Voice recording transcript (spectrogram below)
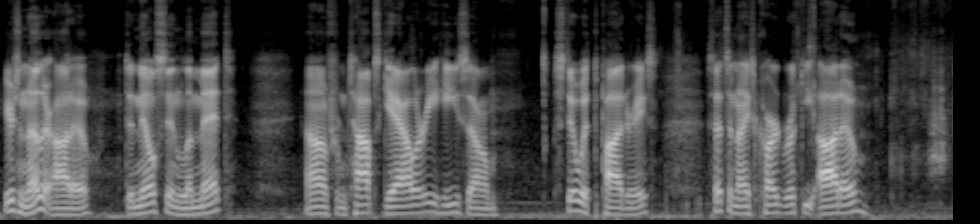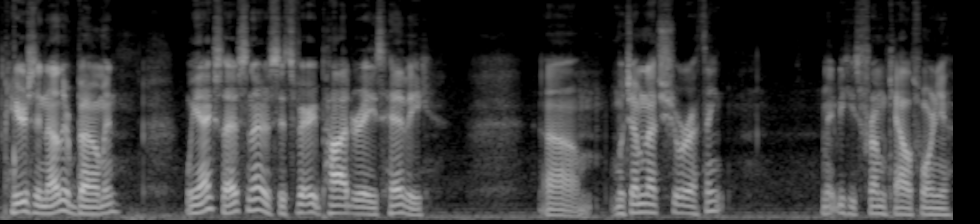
Here's another auto, Dinelson Lamet uh, from Topps Gallery. He's um, still with the Padres. So that's a nice card, rookie auto. Here's another Bowman. We actually, I just noticed it's very Padres heavy, um, which I'm not sure. I think maybe he's from California.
